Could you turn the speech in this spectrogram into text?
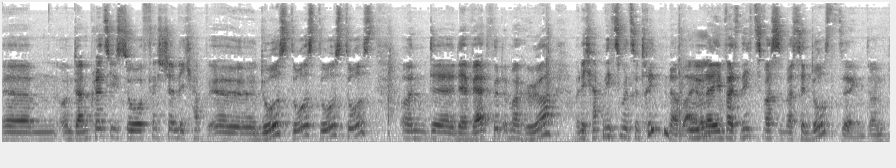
ähm, und dann plötzlich so feststelle, ich habe äh, Durst, Durst, Durst, Durst und äh, der Wert wird immer höher und ich habe nichts mehr zu trinken dabei Mhm. oder jedenfalls nichts, was, was den Durst senkt und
